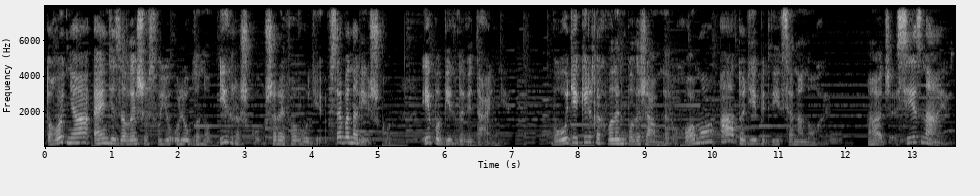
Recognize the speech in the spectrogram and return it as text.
того дня Енді залишив свою улюблену іграшку шерифа Вуді в себе на ліжку і побіг до вітальні. Вуді кілька хвилин полежав нерухомо, а тоді підвівся на ноги. Адже всі знають,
